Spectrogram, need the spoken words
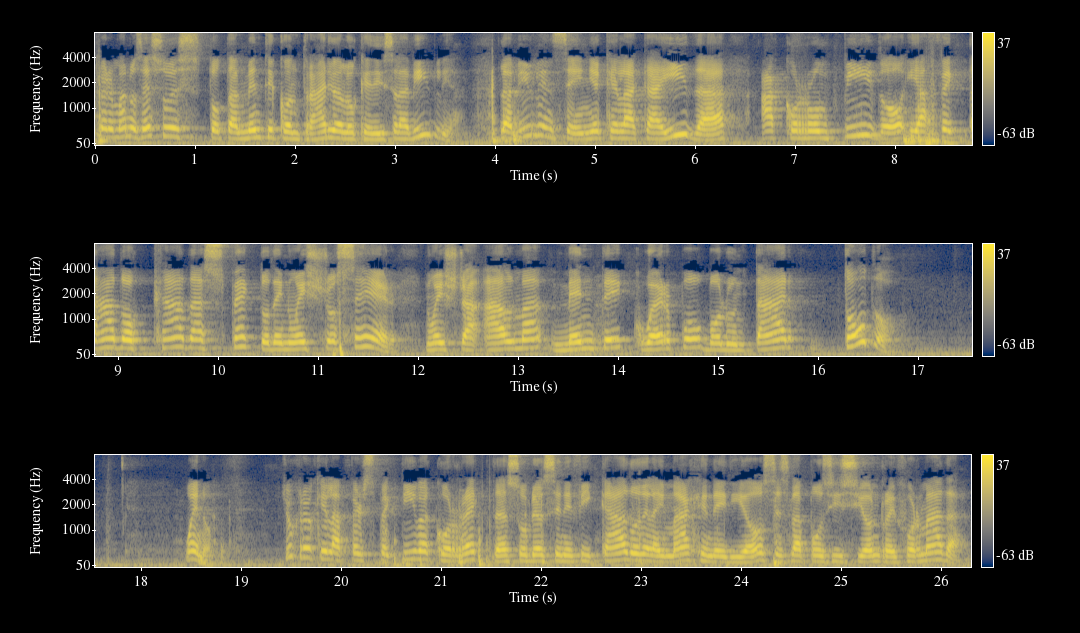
Pero hermanos, eso es totalmente contrario a lo que dice la Biblia. La Biblia enseña que la caída ha corrompido y afectado cada aspecto de nuestro ser, nuestra alma, mente, cuerpo, voluntad, todo. Bueno, yo creo que la perspectiva correcta sobre el significado de la imagen de Dios es la posición reformada.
